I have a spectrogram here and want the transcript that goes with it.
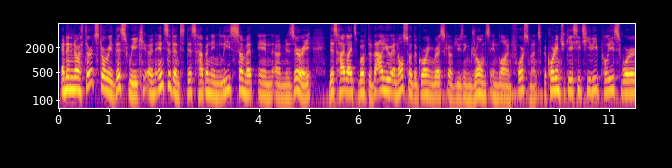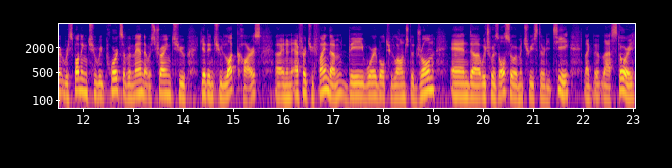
And in our third story this week, an incident, this happened in Lee's Summit in uh, Missouri. This highlights both the value and also the growing risk of using drones in law enforcement. According to KCTV, police were responding to reports of a man that was trying to get into luck cars. Uh, in an effort to find them, they were able to launch the drone, and uh, which was also a Matrice 30T, like the last story.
